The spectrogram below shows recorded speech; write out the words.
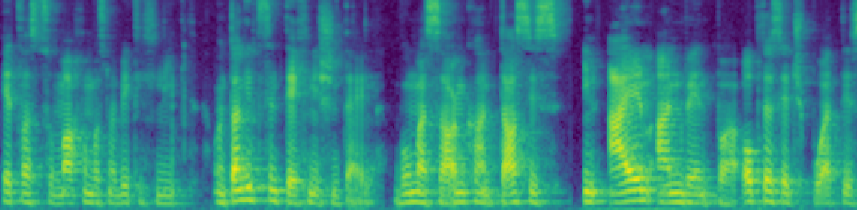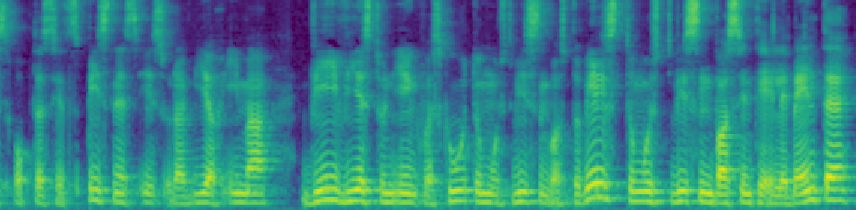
etwas zu machen, was man wirklich liebt. Und dann gibt es den technischen Teil, wo man sagen kann, das ist in allem anwendbar. Ob das jetzt Sport ist, ob das jetzt Business ist oder wie auch immer. Wie wirst du in irgendwas gut? Du musst wissen, was du willst. Du musst wissen, was sind die Elemente,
